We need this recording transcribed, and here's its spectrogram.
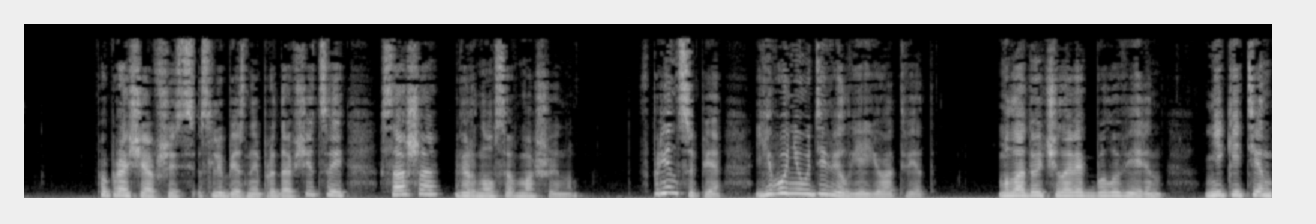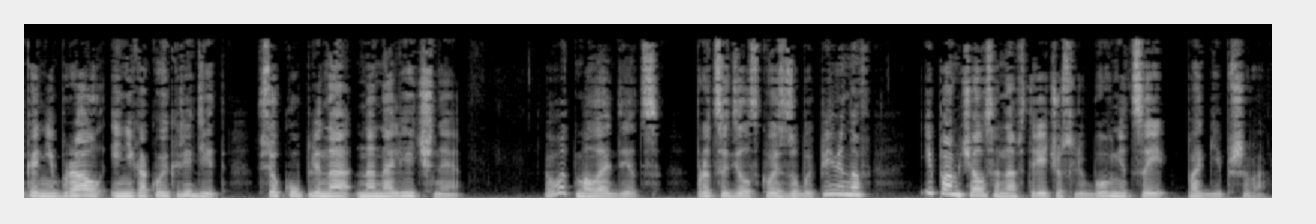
Попрощавшись с любезной продавщицей, Саша вернулся в машину. В принципе, его не удивил ее ответ. Молодой человек был уверен, Никитенко не брал и никакой кредит, все куплено на наличные. «Вот молодец», — процедил сквозь зубы Пименов и помчался навстречу с любовницей погибшего.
